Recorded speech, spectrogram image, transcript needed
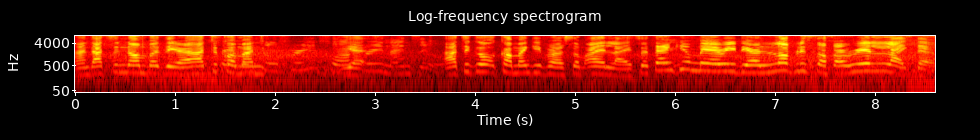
And that's the number there. I had to come and 723 Yes. I had to go come and give her some highlights. So thank you, Mary. They're lovely stuff. I really like them.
